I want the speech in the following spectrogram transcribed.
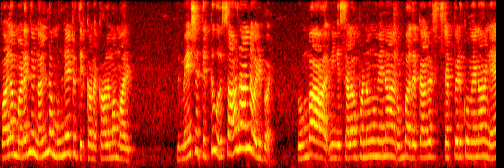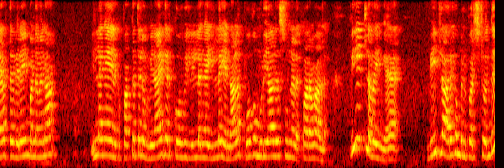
பல மடங்கு நல்ல முன்னேற்றத்திற்கான காலமாக மாறிடும் இது மேஷத்திற்கு ஒரு சாதாரண வழிபாடு. ரொம்ப நீங்கள் செலவு பண்ணவும் வேணாம் ரொம்ப அதற்காக ஸ்டெப் எடுக்கவும் வேணாம் நேரத்தை விரயம் பண்ண வேணாம் இல்லைங்க எனக்கு பக்கத்தில் விநாயகர் கோவில் இல்லைங்க இல்லை என்னால் போக முடியாத சூழ்நிலை பரவாயில்ல. வீட்டில் வைங்க. வீட்டில் அருகம்புல் பறிச்சுட்டு வந்து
